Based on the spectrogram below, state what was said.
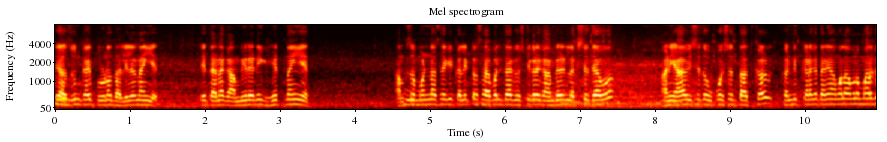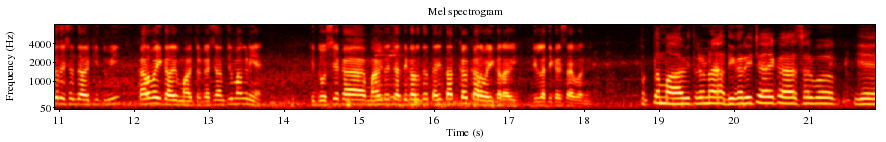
त्या अजून काही पूर्ण झालेल्या नाही आहेत ते त्यांना गांभीर्याने घेत नाही आहेत आमचं म्हणणं असं आहे की कलेक्टर साहेबांनी त्या गोष्टीकडे गांभीर्याने लक्ष द्यावं. आणि या विषयाचं उपोषण तात्काळ खंडित करण्यात त्यांनी आम्हाला आम्हाला मार्गदर्शन द्यावं की तुम्ही कारवाई करावी महावितरण अशी आमची मागणी आहे. की दोषी का महावितरणचे अधिकारी होते त्यांनी तात्काळ कारवाई करावी जिल्हाधिकारी साहेबांनी. फक्त महावितरण अधिकारीचे आहे का सर्व हे?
